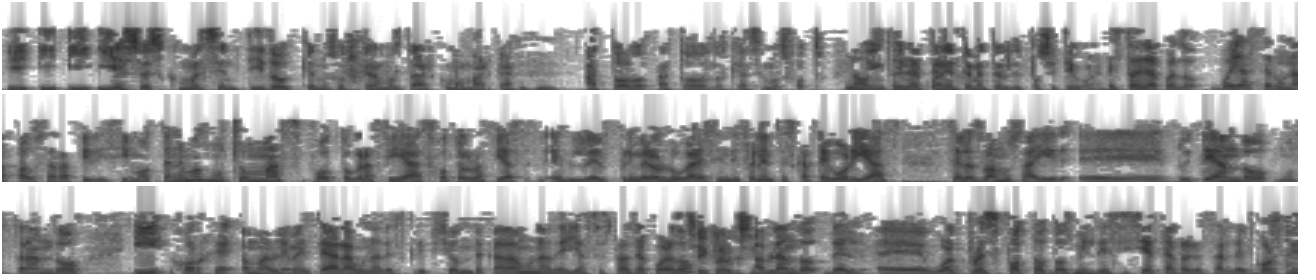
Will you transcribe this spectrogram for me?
Y, y, eso es como el sentido que nosotros queremos dar como marca a todo a todos los que hacemos foto. No, de independientemente del dispositivo. ¿eh? Estoy de acuerdo. Voy a hacer una pausa rapidísimo. Tenemos mucho más fotografías, fotografías en los primeros lugares en diferentes categorías. Se las vamos a ir eh, tuiteando, mostrando y Jorge amablemente hará una descripción de cada una de ellas. ¿Estás de acuerdo? Sí, claro que sí. Hablando del eh, WordPress Photo 2017 al regresar del corte.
